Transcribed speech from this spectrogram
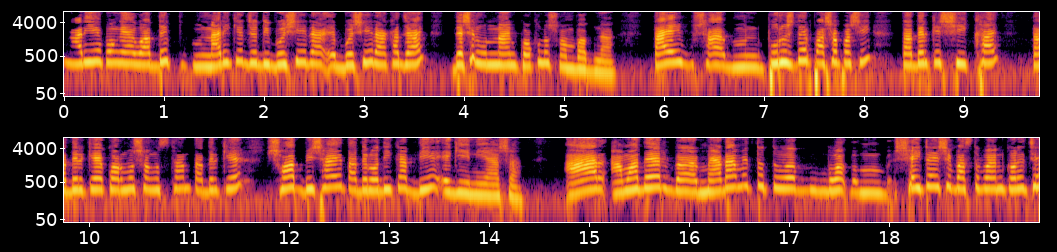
নারী এবং অর্ধেক নারীকে যদি বসিয়ে বসিয়ে রাখা যায় দেশের উন্নয়ন কখনো সম্ভব না। তাই পুরুষদের পাশাপাশি তাদেরকে শিক্ষায় তাদেরকে কর্মসংস্থান তাদেরকে সব বিষয়ে তাদের অধিকার দিয়ে এগিয়ে নিয়ে আসা। আর আমাদের ম্যাডামের তো সেইটা এসে বাস্তবায়ন করেছে।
